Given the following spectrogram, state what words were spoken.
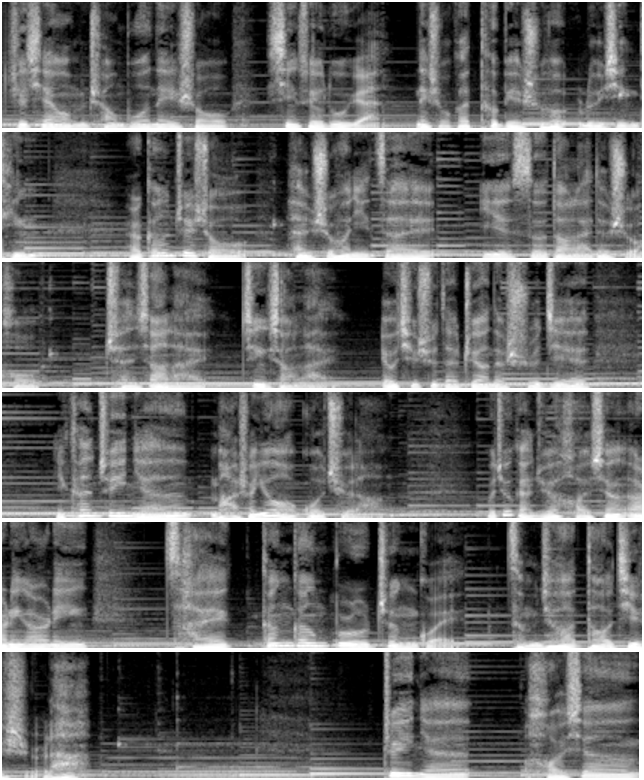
之前我们常播那首《心随路远》，那首歌特别适合旅行听，而刚刚这首很适合你在夜色到来的时候沉下来、静下来，尤其是在这样的时节。你看，这一年马上又要过去了，我就感觉好像二零二零才刚刚步入正轨。怎么就要倒计时了？这一年好像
